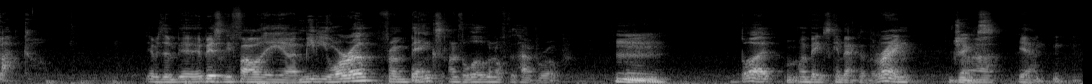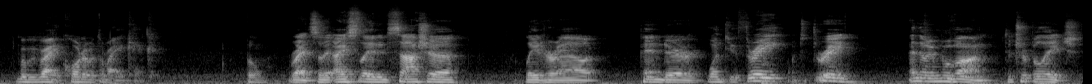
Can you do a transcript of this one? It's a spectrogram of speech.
Uh, it was a it basically followed a uh, meteora from Banks onto Logan off the top rope. Hmm. But when Banks came back to the ring, Jinx. uh, yeah, but we riot quarter with the riot kick. Boom. right, so they isolated Sasha, laid her out, pinned her, One, two, three. one, two, three, and then we move on to Triple H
